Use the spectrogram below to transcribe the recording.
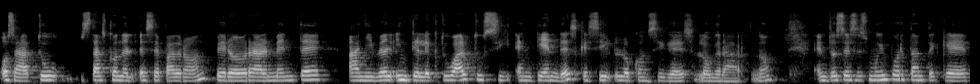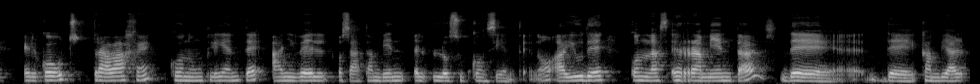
o sea, tú estás con ese padrón, pero realmente a nivel intelectual tú sí entiendes que sí lo consigues lograr, ¿no? Entonces es muy importante que el coach trabaje con un cliente a nivel, o sea, también lo subconsciente, ¿no? Ayude con las herramientas de, de cambiar,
